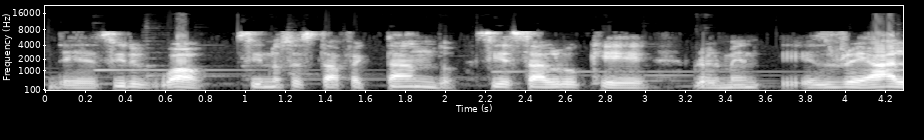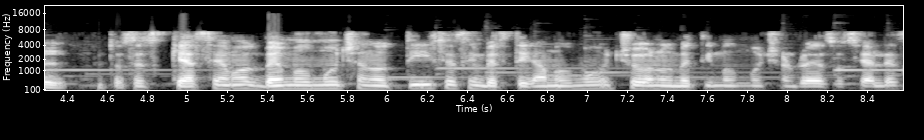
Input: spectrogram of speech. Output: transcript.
de decir, wow, si nos está afectando, si es algo que realmente es real. Entonces, ¿qué hacemos? Vemos muchas noticias, investigamos mucho, nos metimos mucho en redes sociales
